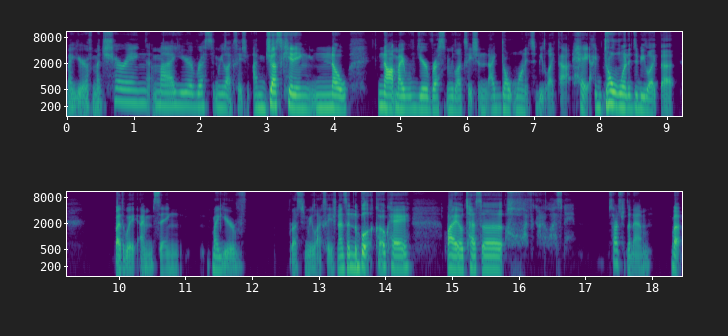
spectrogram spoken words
my year of maturing, my year of rest and relaxation. I'm just kidding. No, not my year of rest and relaxation. I don't want it to be like that. Hey, I don't want it to be like that. By the way, I'm saying my year of rest and relaxation, as in the book, okay? By Ottessa. Oh, I forgot her last name. Starts with an M. But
